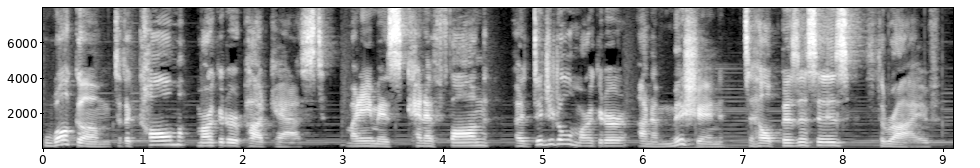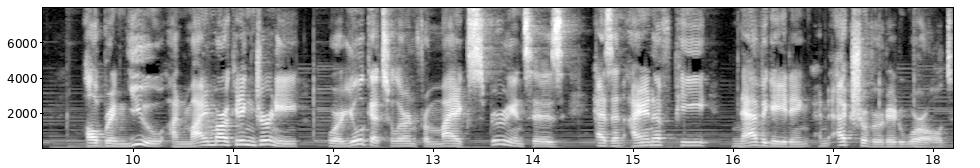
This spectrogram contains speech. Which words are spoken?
Welcome to the Calm Marketer Podcast. My name is Kenneth Fong, a digital marketer on a mission to help businesses thrive. I'll bring you on my marketing journey where you'll get to learn from my experiences as an INFP navigating an extroverted world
